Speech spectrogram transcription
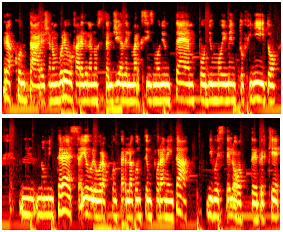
raccontare, cioè non volevo fare della nostalgia del marxismo di un tempo, di un movimento finito, Mm, non mi interessa, io volevo raccontare la contemporaneità di queste lotte perché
